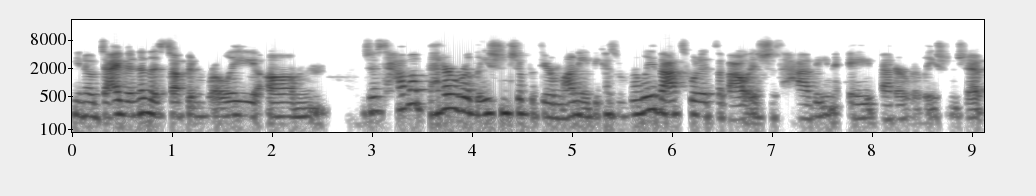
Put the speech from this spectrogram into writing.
you know dive into this stuff and really um just have a better relationship with your money because really that's what it's about is just having a better relationship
